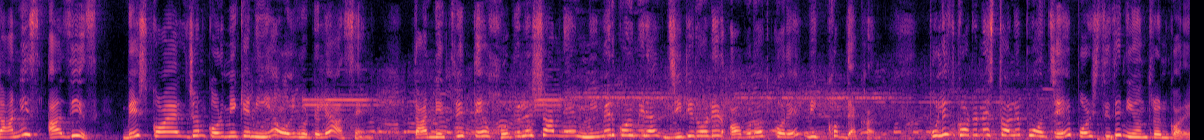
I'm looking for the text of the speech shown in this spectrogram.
দানিস আজিজ বেশ কয়েকজন কর্মীকে নিয়ে ওই হোটেলে আসেন। তার নেতৃত্বে হোটেলের সামনে মিমের কর্মীরা জিটি রোডের অবরোধ করে বিক্ষোভ দেখান। পুলিশ ঘটনাস্থলে পৌঁছে পরিস্থিতি নিয়ন্ত্রণ করে।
